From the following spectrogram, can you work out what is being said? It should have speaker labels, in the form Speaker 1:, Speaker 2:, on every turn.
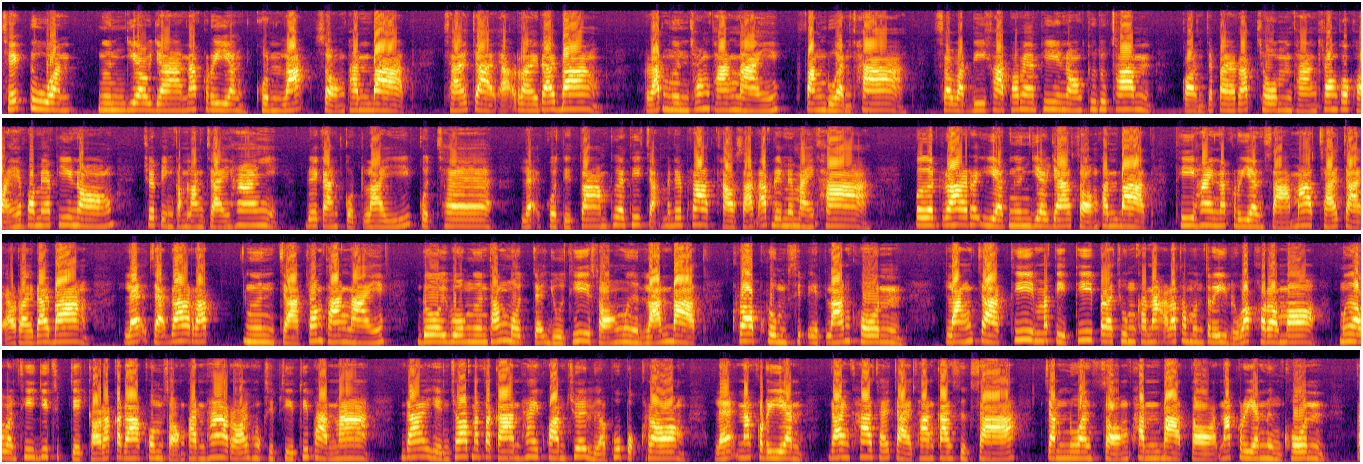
Speaker 1: เช็คด่วน เงินเยียวยานักเรียน คนละ 2,000 บาท ใช้จ่ายอะไรได้บ้าง รับเงินช่องทางไหน ฟังด่วนค่ะ สวัสดีค่ะพ่อแม่พี่น้องทุกๆทท่าน ก่อนจะไปรับชมทางช่องก็ขอให้พ่อแม่พี่น้อง ช่วยเป็นกำลังใจให้ ด้วยการกดไลค์ กดแชร์ และกดติดตามเพื่อที่จะไม่ได้พลาดข่าวสารอัปเดตใหม่ๆค่ะ เปิดรายละเอียดเงินเยียวยา 2,000 บาท ที่ให้นักเรียนสามารถใช้จ่ายอะไรได้บ้าง และจะได้รับ เงินจากช่องทางไหน โดยวงเงินทั้งหมดจะอยู่ที่ 20,000 ล้านบาท ครอบคลุม 11 ล้านคน หลังจากที่มติที่ประชุมคณะรัฐมนตรีหรือว่าครม เมื่อวันที่ 27 กรกฎาคม 2564 ที่ผ่านมา ได้เห็นชอบมาตรการให้ความช่วยเหลือผู้ปกครอง และนักเรียน ด้านค่าใช้จ่ายทางการศึกษาจำนวน 2,000 บาทต่อนักเรียน 1 คน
